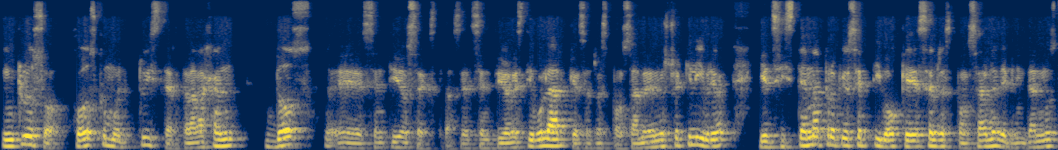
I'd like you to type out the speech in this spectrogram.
Incluso juegos como el Twister trabajan dos eh, sentidos extras, el sentido vestibular, que es el responsable de nuestro equilibrio, y el sistema propioceptivo, que es el responsable de brindarnos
